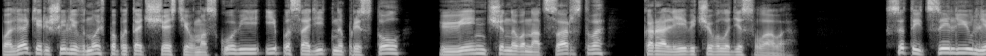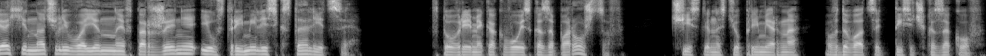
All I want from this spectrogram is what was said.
поляки решили вновь попытать счастье в Москве и посадить на престол венчанного на царство королевича Владислава. С этой целью ляхи начали военное вторжение и устремились к столице. В то время как войско запорожцев, численностью примерно в 20 тысяч казаков,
